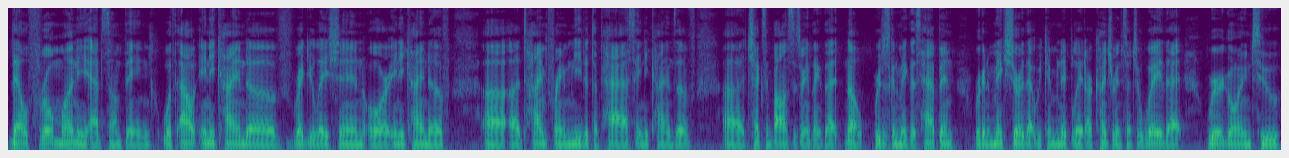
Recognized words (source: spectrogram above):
they'll throw money at something without any kind of regulation or any kind of uh, a time frame needed to pass any kinds of uh, checks and balances or anything like that. No, we're just going to make this happen. We're going to make sure that we can manipulate our country in such a way that we're going to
